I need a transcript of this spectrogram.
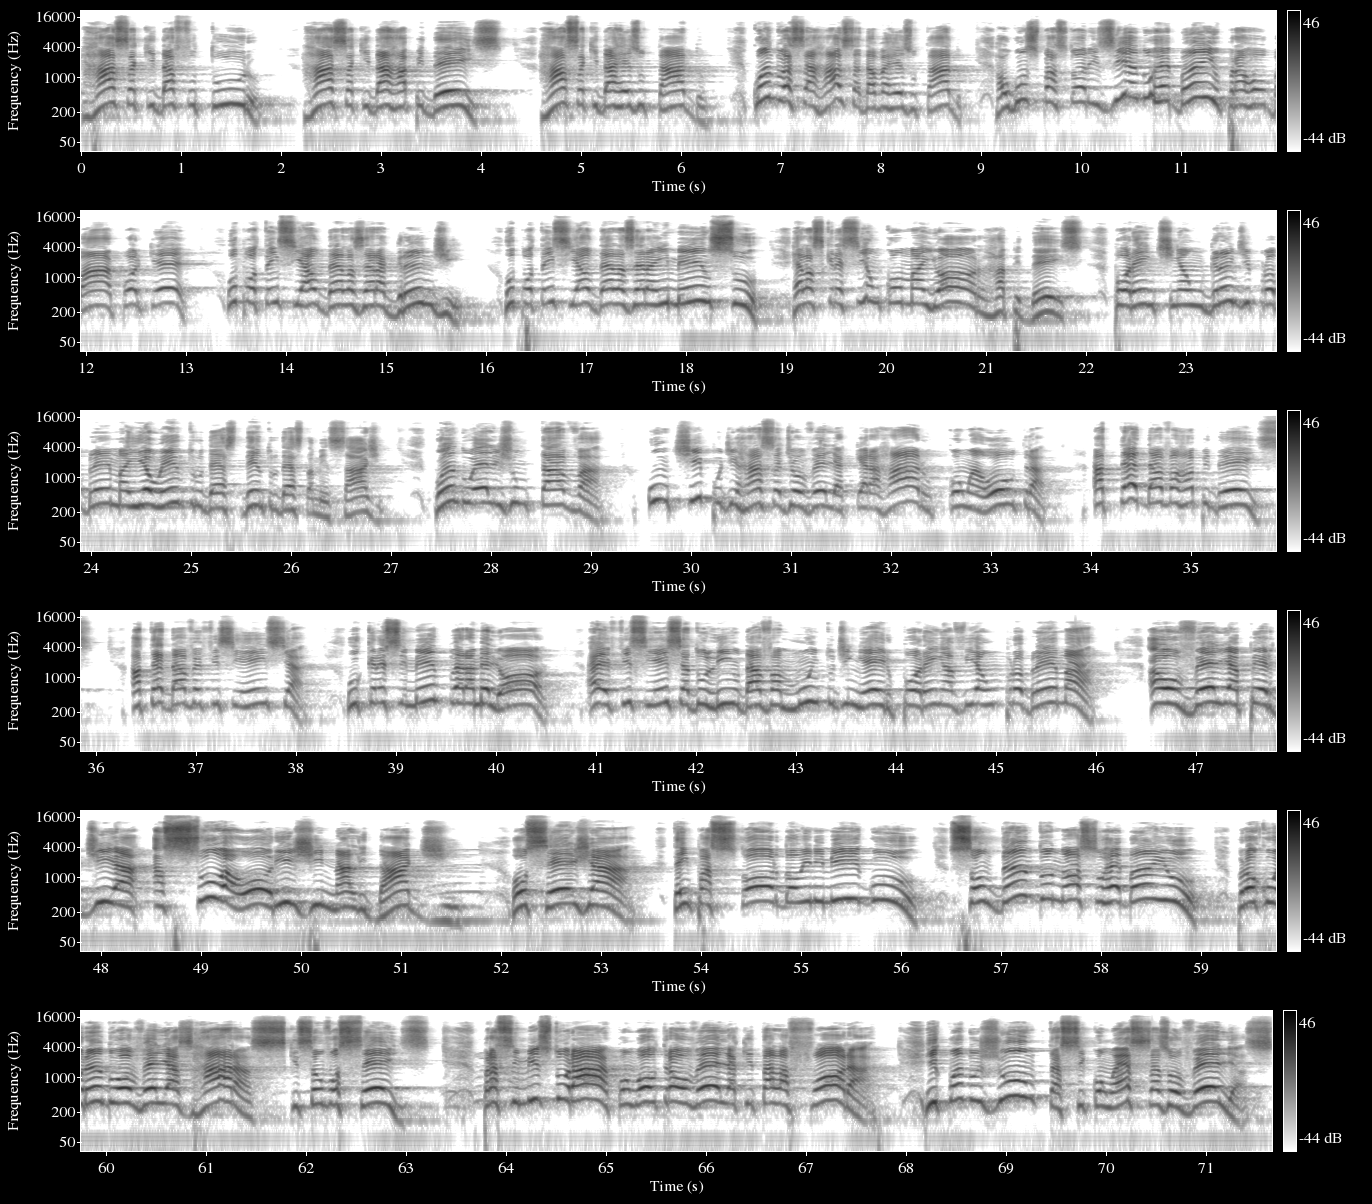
raça que dá futuro, raça que dá rapidez, raça que dá resultado. Quando essa raça dava resultado, alguns pastores iam no rebanho para roubar, porque o potencial delas era grande. O potencial delas era imenso, elas cresciam com maior rapidez, porém tinha um grande problema, e eu entro dentro desta mensagem. Quando ele juntava um tipo de raça de ovelha que era raro com a outra, até dava rapidez, até dava eficiência, o crescimento era melhor, a eficiência do linho dava muito dinheiro, porém havia um problema a ovelha perdia a sua originalidade. Ou seja, tem pastor do inimigo sondando o nosso rebanho, procurando ovelhas raras, que são vocês, para se misturar com outra ovelha que está lá fora. E quando junta-se com essas ovelhas,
